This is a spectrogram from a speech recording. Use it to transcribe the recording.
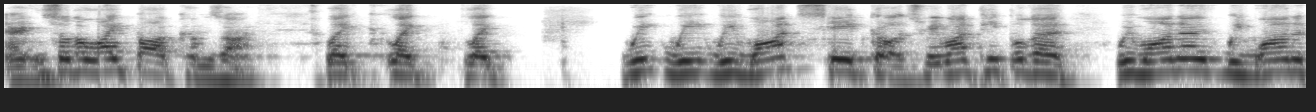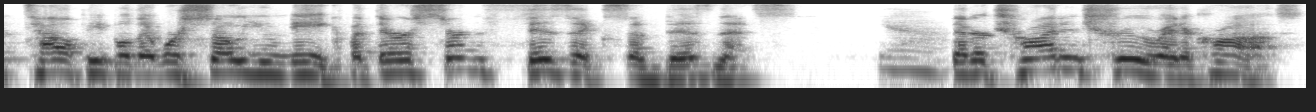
Right? And so the light bulb comes on. Like, like, like we, we we want scapegoats. We want people to we want to we want to tell people that we're so unique but there are certain physics of business yeah. that are tried and true right across.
